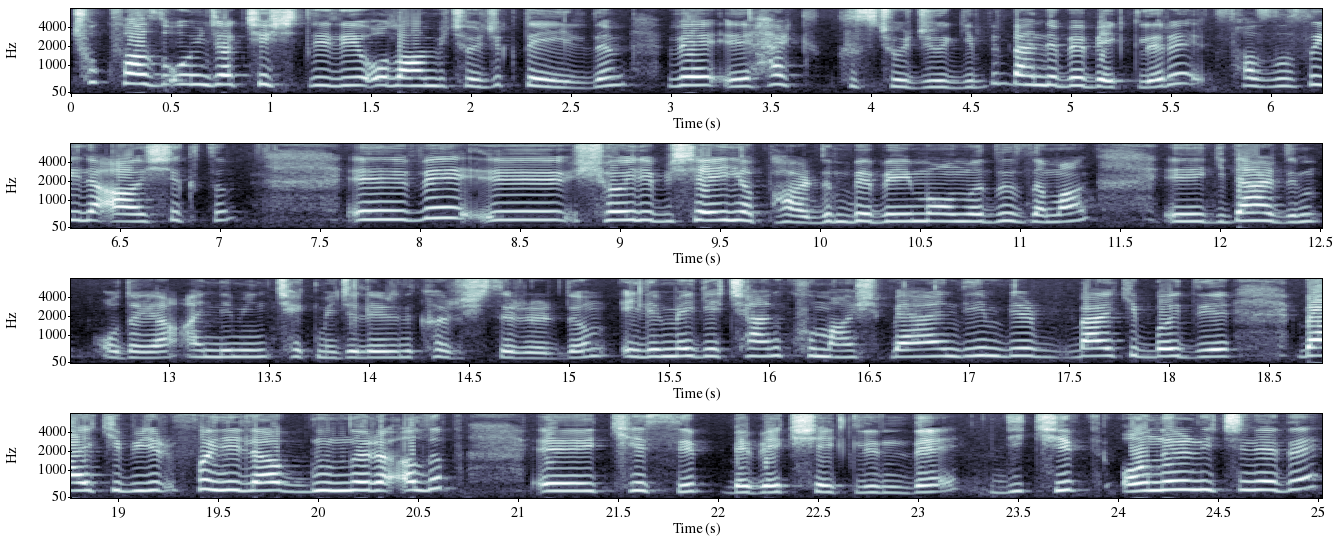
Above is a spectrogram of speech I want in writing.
çok fazla oyuncak çeşitliliği olan bir çocuk değildim ve e, her kız çocuğu gibi ben de bebeklere fazlasıyla aşıktım. Ee, ve e, şöyle bir şey yapardım bebeğim olmadığı zaman. E, giderdim odaya annemin çekmecelerini karıştırırdım. Elime geçen kumaş beğendiğim bir belki body belki bir fanila bunları alıp e, kesip bebek şeklinde dikip onların içine de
